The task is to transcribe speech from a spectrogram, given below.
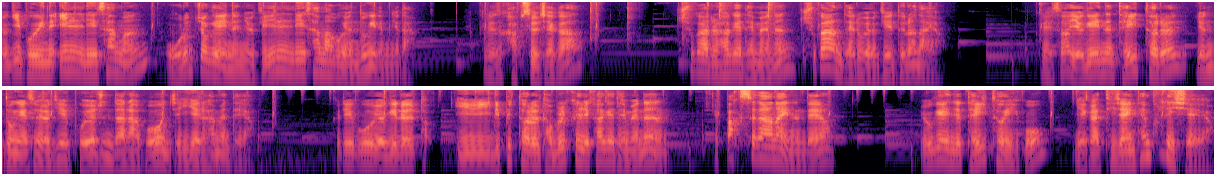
여기 보이는 1, 2, 3은 오른쪽에 있는 여기 1, 2, 3하고 연동이 됩니다. 그래서 값을 제가 추가를 하게 되면은 추가한 대로 여기에 늘어나요. 그래서 여기에 있는 데이터를 연동해서 여기에 보여준다라고 이제 이해를 하면 돼요. 그리고 여기를 더- 이 리피터를 더블 클릭하게 되면은 박스가 하나 있는데요. 이게 이제 데이터이고 얘가 디자인 템플릿이에요.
